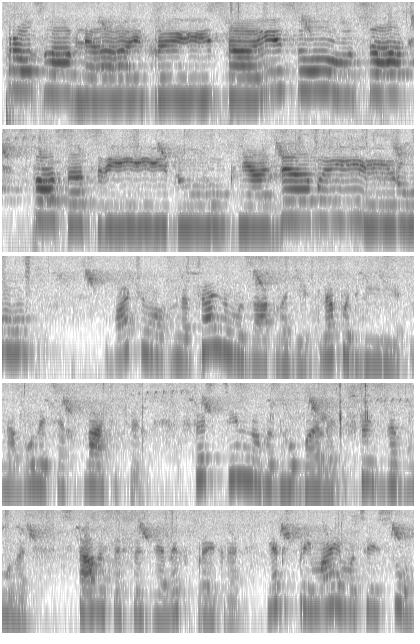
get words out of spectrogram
прославляй Христа Ісуса, Спаса світу, князя миру. Бачимо в навчальному закладі, на подвір'ї, на вулицях плачучих. Щось цінного згубили, щось забули, сталося щось для них прикре. Як сприймаємо цей сум?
